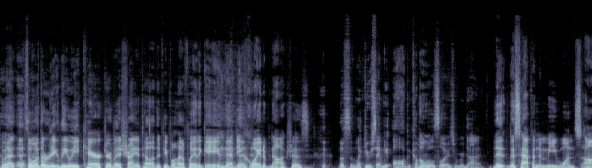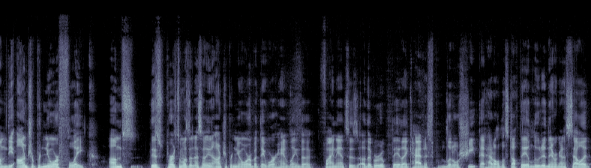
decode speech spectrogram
who has someone with a really weak character but is trying to tell other people how to play the game. That'd be quite obnoxious. Listen, like you were saying, we all become Oh. rules lawyers when we're dying. This, this happened to me once. Um, the entrepreneur flake. Um, this person wasn't necessarily an entrepreneur, but they were handling the finances of the group. They like had a little sheet that had all the stuff they had looted, and they were gonna sell it,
